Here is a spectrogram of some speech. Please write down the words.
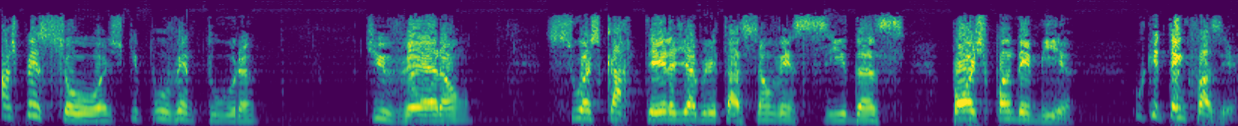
as pessoas que porventura tiveram suas carteiras de habilitação vencidas pós-pandemia, o que tem que fazer?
